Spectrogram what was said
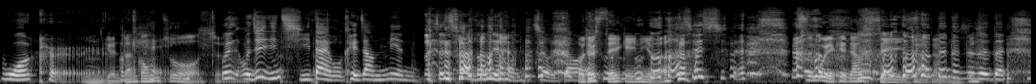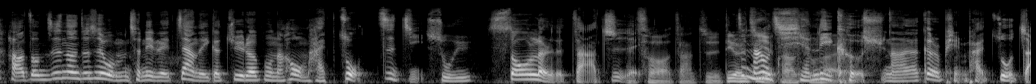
worker，远端工作者。我我就已经期待我可以这样念这串东西很久？我就塞给你了，谢谢。字幕也可以这样塞一下。对对对对对，好，总之呢，就是我们成立了这样的一个俱乐部，然后我们还做自己属于 Solar 的杂志。哎，错，杂志。第二季这哪有潜力可循啊？个人品牌做杂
